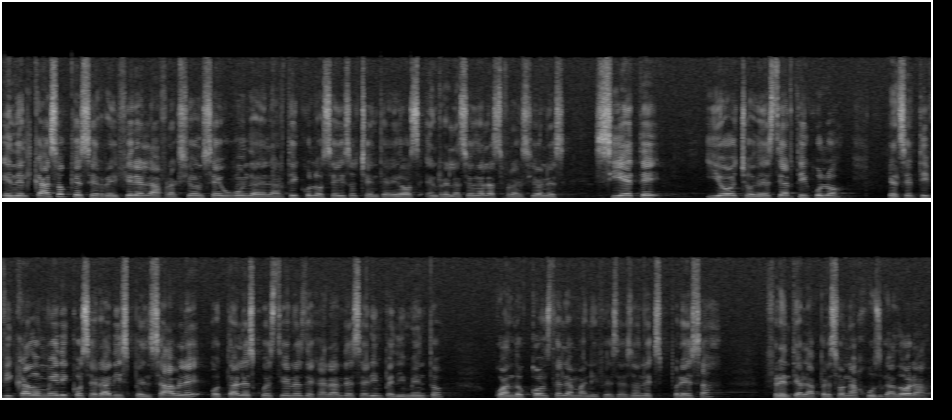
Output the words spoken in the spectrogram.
En el caso que se refiere a la fracción segunda del artículo 682 en relación a las fracciones 7 y 8 de este artículo, el certificado médico será dispensable o tales cuestiones dejarán de ser impedimento cuando conste la manifestación expresa frente a la persona juzgadora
